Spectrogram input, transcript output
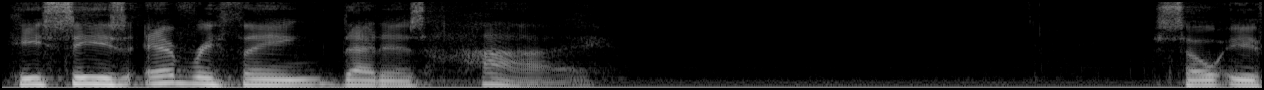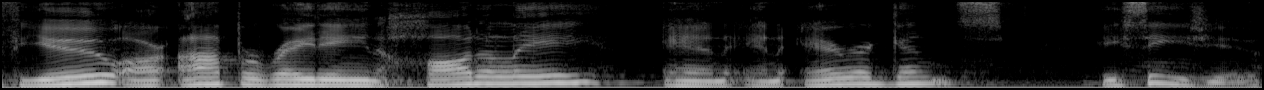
He sees everything that is high. So if you are operating haughtily and in arrogance, he sees you.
